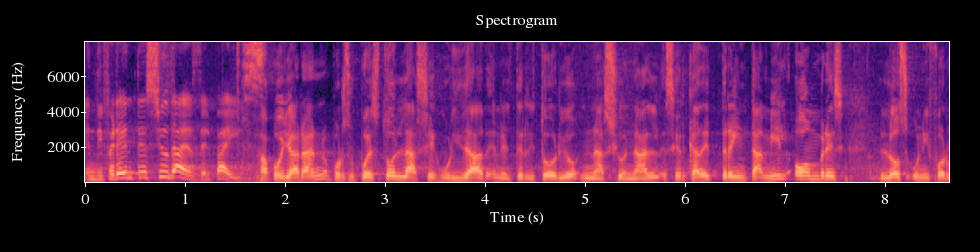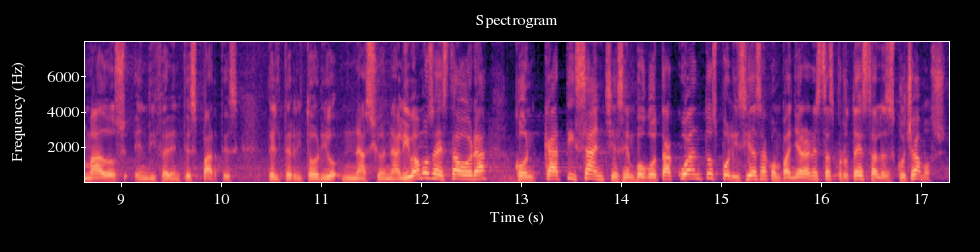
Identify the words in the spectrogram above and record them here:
en diferentes ciudades del país. Apoyarán, por supuesto, la seguridad en el territorio nacional. Cerca de 30 mil hombres los uniformados en diferentes partes del territorio nacional. Y vamos a esta hora con Katy Sánchez en Bogotá. ¿Cuántos policías acompañarán estas protestas? Las escuchamos.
